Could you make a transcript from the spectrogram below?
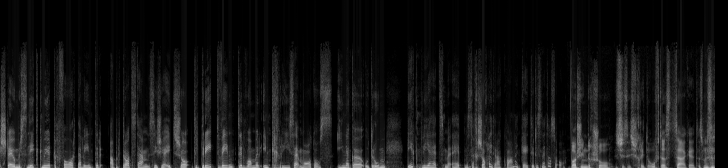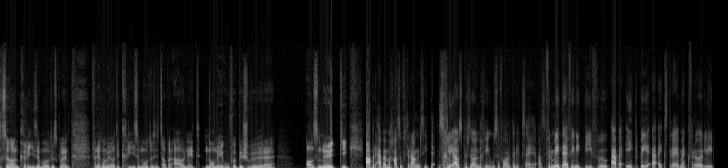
stelle mir es nicht gemütlich vor, den Winter, aber trotzdem, es ist ja jetzt schon der dritte Winter, wo wir im Krisenmodus reingehen und darum, irgendwie hat man, hat man sich schon ein bisschen daran gewandt. Geht dir das nicht auch so? Wahrscheinlich schon. Es ist, es ist ein bisschen doof, das zu sagen, dass man sich so an den Krisenmodus gewöhnt. Vielleicht muss man ja den Krisenmodus jetzt aber auch nicht noch mehr aufbeschwören, als nötig. Aber eben, man kann es auf der anderen Seite ein als persönliche Herausforderung sehen. Also für mich definitiv, weil eben, ich bin ein extremer Gefröhrli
